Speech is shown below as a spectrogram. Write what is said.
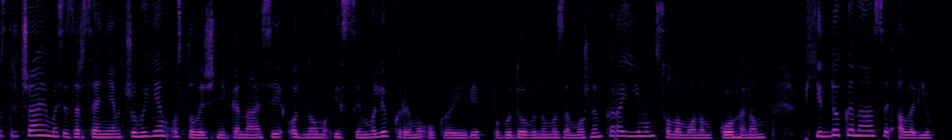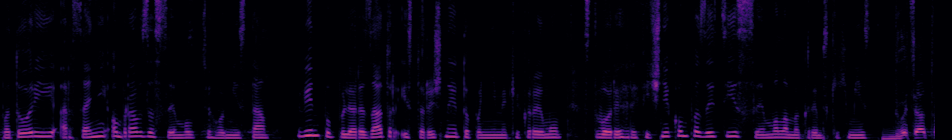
Зустрічаємося з Арсенієм Чугуєм у столичній Кенасі, одному із символів Криму у Києві, побудованому заможним караїмом Соломоном Когеном. Вхід до Кенаси, але в Євпаторії Арсеній обрав за символ цього міста. Він популяризатор історичної топоніміки Криму, створює графічні композиції з символами кримських міст. 20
